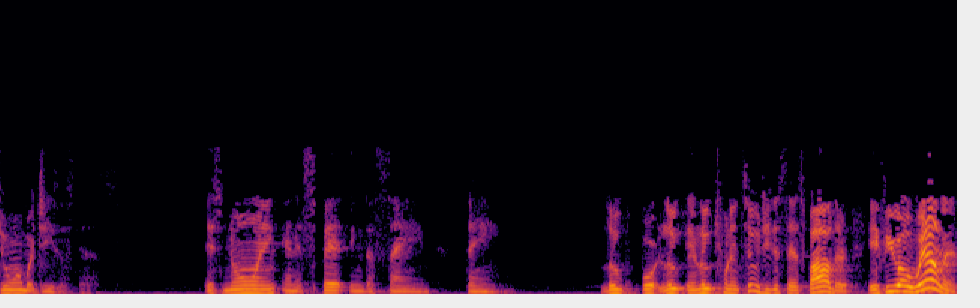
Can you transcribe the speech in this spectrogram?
Doing what Jesus does. It's knowing and expecting the same thing. Luke, 4, Luke in Luke 22, Jesus says, Father, if you are willing,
